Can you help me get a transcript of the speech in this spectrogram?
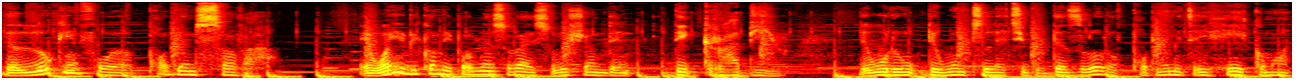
they're looking for a problem solver. And when you become a problem solver, a solution, then they grab you they wouldn't they won't let you go. There's a lot of problem. Let me tell you, hey, come on.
